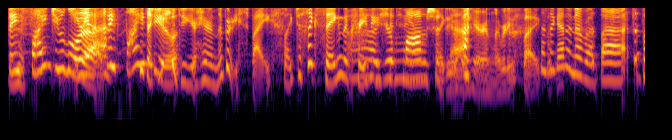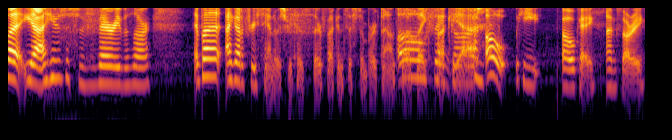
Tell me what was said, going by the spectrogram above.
They find you, Laura. Yeah. They find He's like, you. you should do your hair in Liberty spikes. Like, just like saying the Ah, craziest your to mom was should like, do ah. her hair in Liberty Spikes. I was like, I don't know about that. But yeah, he was just very bizarre. But I got a free sandwich because their fucking system broke down. So I was like, thank fuck yeah. Oh, he. Oh, okay. I'm sorry.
